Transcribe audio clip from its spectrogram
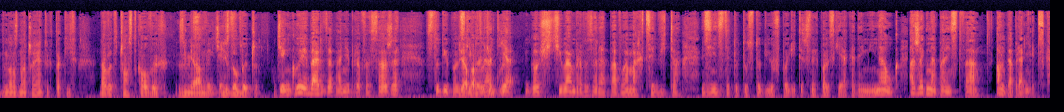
no, znaczenie tych takich nawet cząstkowych zmian i Zwycięstw. zdobyczy. Dziękuję bardzo panie profesorze. W studiu Polskiego bardzo Radia gościłam profesora Pawła Machcewicza z Instytutu Studiów Politycznych Polskiej Akademii Nauk, a żegna państwa Olga Braniecka.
